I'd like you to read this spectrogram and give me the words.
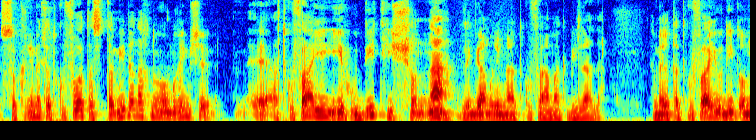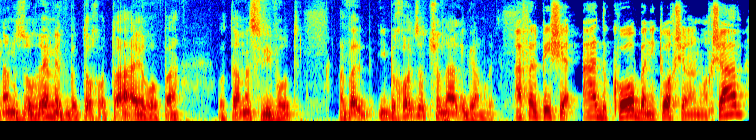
סוקרים את התקופות, אז תמיד אנחנו אומרים שהתקופה היהודית היא שונה לגמרי מהתקופה המקבילה לה. זאת אומרת, התקופה היהודית אומנם זורמת בתוך אותה אירופה, אותם הסביבות, אבל היא בכל זאת שונה לגמרי. אף על פי שעד כה, בניתוח שלנו עכשיו, אה,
